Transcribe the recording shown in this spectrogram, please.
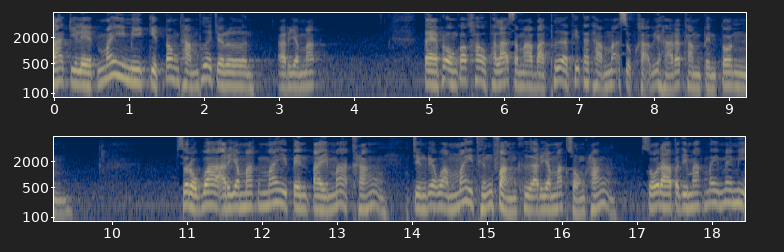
ละกิเลสไม่มีกิจต้องทำเพื่อเจริญอริยมรรคแต่พระองค์ก็เข้าพระสมาบัติเพื่อทิฏฐธรรมสุขวิหารธรรมเป็นต้น สรุปว่าอริยมรรคไม่เป็นไปมากครั้ง จึงเรียกว่าไม่ถึงฝั่งคืออริยมรรคสองครั้ง โสดาปฏิมรรคไม่ไม่มี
